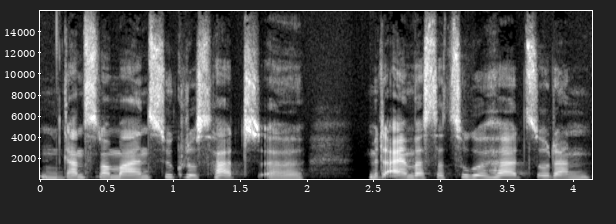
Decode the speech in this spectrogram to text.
einen ganz normalen Zyklus hat, äh, mit allem, was dazugehört, so dann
